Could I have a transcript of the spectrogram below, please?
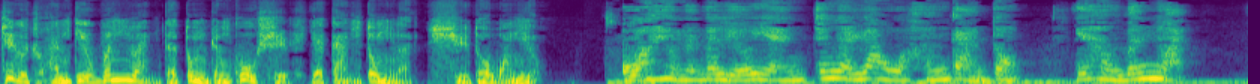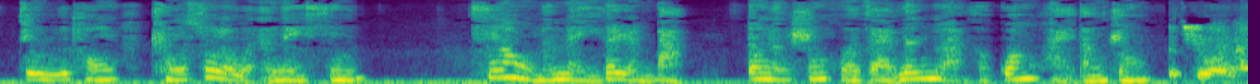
这个传递温暖的动人故事也感动了许多网友。网友们的留言真的让我很感动，也很温暖，就如同重塑了我的内心。希望我们每一个人吧，都能生活在温暖和关怀当中。希望他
